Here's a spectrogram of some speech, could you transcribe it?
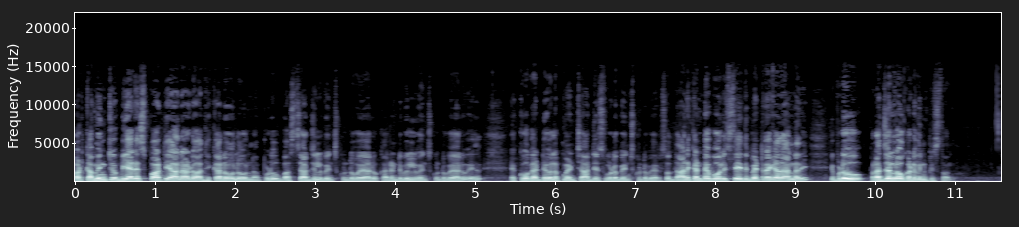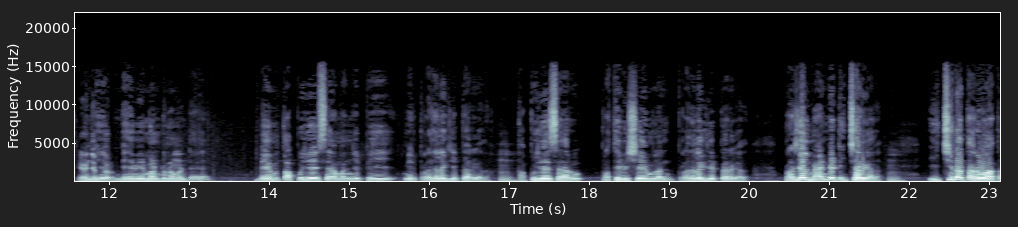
But coming to BRS party ఆనాడు అధికారంలో ఉన్నప్పుడు బస్ ఛార్జీలు పెంచుకుంటూ పోయారు కరెంటు బిల్లు పెంచుకుంటూ పోయారు ఎక్కువగా డెవలప్మెంట్ ఛార్జెస్ కూడా పెంచుకుంటూ పోయారు. సో దానికంటే పోలిస్తే ఇది బెటరే కదా అన్నది ఇప్పుడు ప్రజల్లో ఒకటి వినిపిస్తోంది ఏం చెప్తారు? మేము ఏమంటున్నామంటే మేము తప్పు చేశామని చెప్పి మీరు ప్రజలకు చెప్పారు కదా. తప్పు చేశారు ప్రతి విషయంలో ప్రజలకు చెప్పారు కదా. ప్రజలు మ్యాండేట్ ఇచ్చారు కదా. ఇచ్చిన తర్వాత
